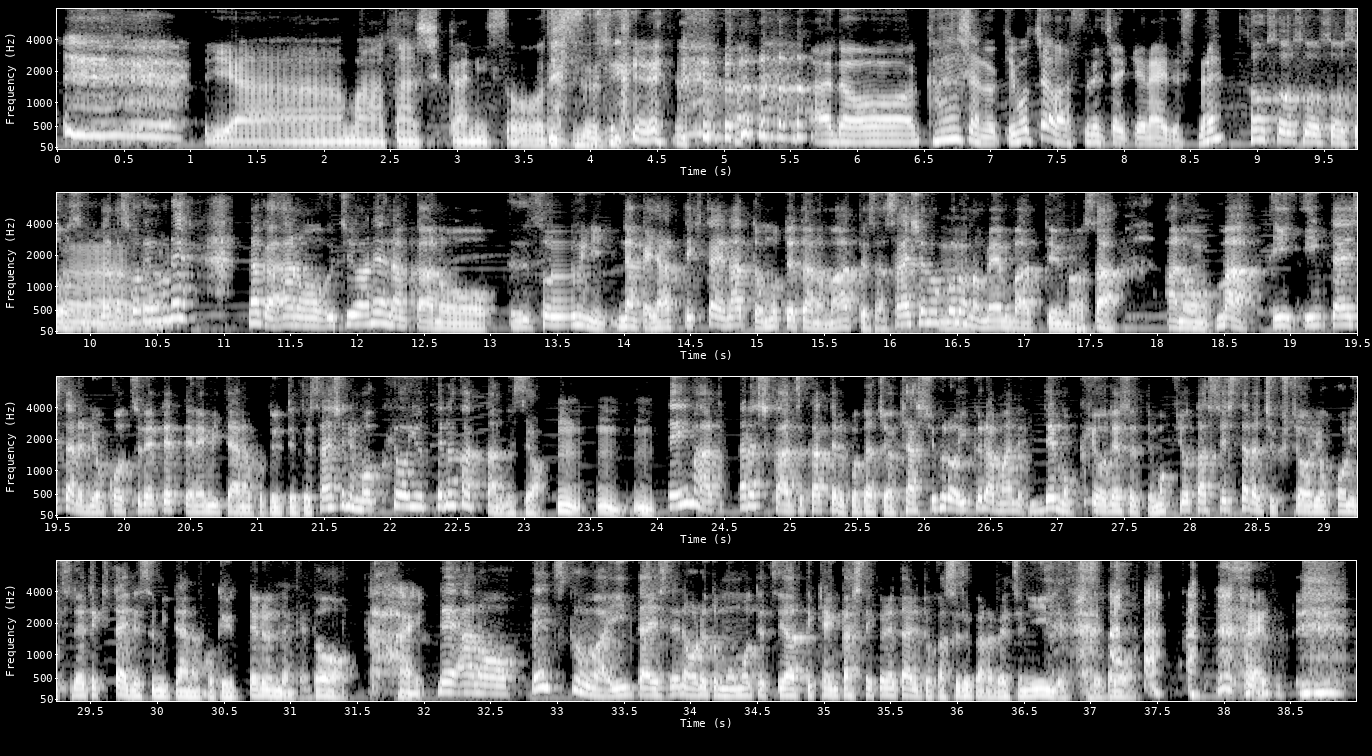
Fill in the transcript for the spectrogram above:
に いやーまあ確かにそうですね。あのー感謝の気持ちは忘れちゃいけないですね。そうそうそうそうそうそううんなんかそれをねなんかあのうちはねなんかあのそういうふうになんかやっていきたいなって思ってたのもあってさ最初の頃のメンバーっていうのはさ、あのまあい引退したら旅行連れてってねみたいなこと言ってて最初に目標言ってなかったんですようんうんうん。で今新しく預かってる子たちはキャッシュフローいくらまでで目標ですって目標達成したら塾長旅行に連れてきたいですみたいなこと言ってるんだけどはい。であのベンツ君は引退してね俺と桃鉄やって喧嘩してくれたりとかするから別にいいんですけれど はい。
